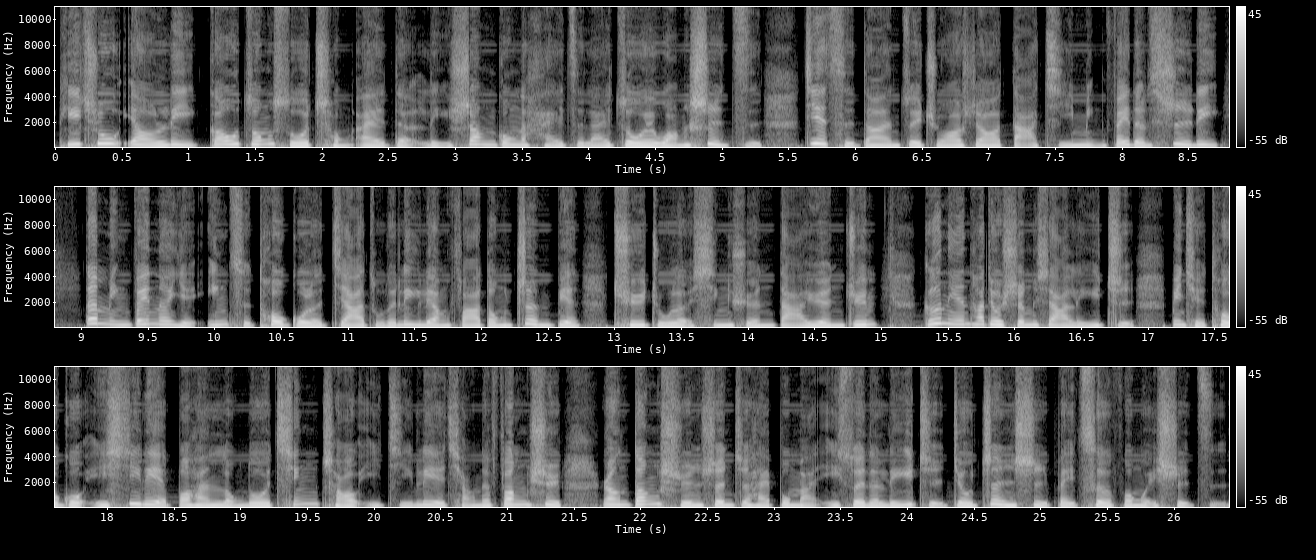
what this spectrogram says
提出要立高宗所宠爱的李尚宫的孩子来作为王世子。借此，当然最主要是要打击闵妃的势力。但闵妃呢，也因此透过了家族的力量发动政变，驱逐了新宣宣。大院君，隔年他就生下李祉，并且透过一系列包含笼络清朝以及列强的方式，让当时甚至还不满一岁的李祉就正式被册封为世子。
